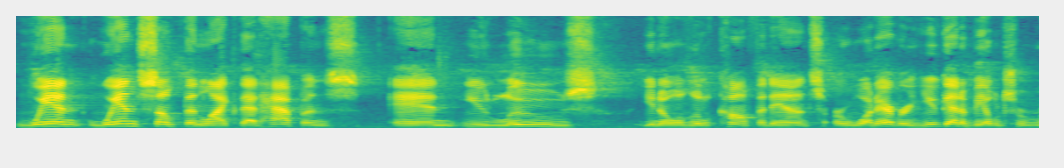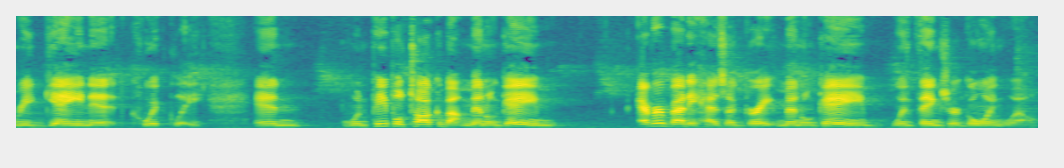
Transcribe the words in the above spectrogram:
when when something like that happens and you lose, you know, a little confidence or whatever, you've got to be able to regain it quickly. And when people talk about mental game, everybody has a great mental game when things are going well.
